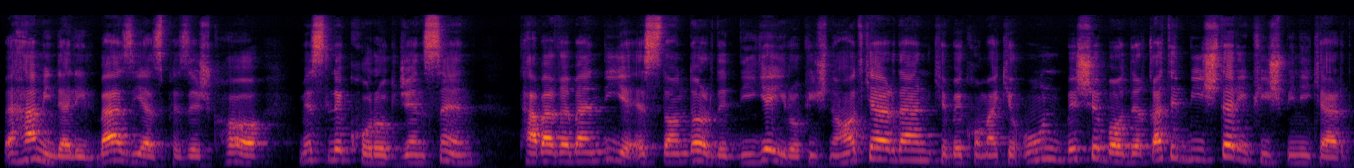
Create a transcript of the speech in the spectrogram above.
به همین دلیل بعضی از پزشک ها مثل کروک جنسن طبقه بندی استاندارد دیگه ای رو پیشنهاد کردند که به کمک اون بشه با دقت بیشتری پیش بینی کرد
